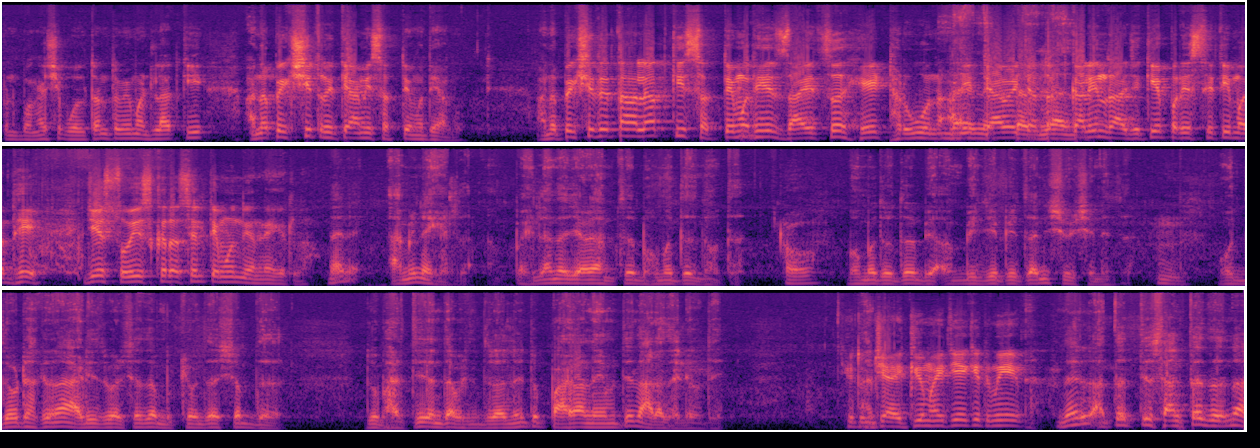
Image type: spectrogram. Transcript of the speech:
पण बघाशी बोलताना तुम्ही म्हटलात की अनपेक्षितरित्या आम्ही सत्तेमध्ये आलो. अनपेक्षितरित्या आलात की सत्तेमध्ये जायचं हे ठरवून आणि त्यावेळेच्या तत्कालीन राजकीय परिस्थितीमध्ये जे सोयीस्कर असेल ते म्हणून निर्णय घेतला. नाही नाही आम्ही नाही घेतला. पहिल्यांदा ज्यावेळी आमचं बहुमतच नव्हतं. हो. बहुमत होतं बी जे पीचं आणि शिवसेनेचं. उद्धव ठाकरेंना अडीच वर्षाचा मुख्यमंत्र्याचा शब्द जो भारतीय जनता पक्षात दिला नाही तो पाळला नाही म्हणून ते नाराज झाले होते. ही तुमची ऐक्यू माहिती आहे की तुम्ही नाही आता ते सांगतातच ना.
